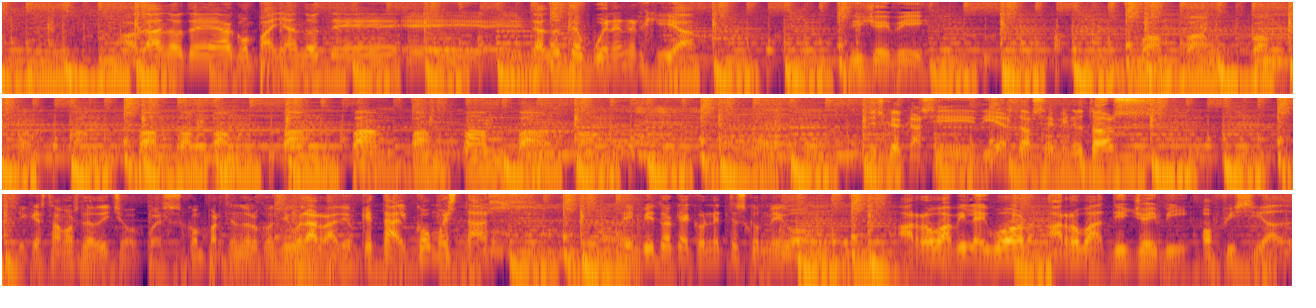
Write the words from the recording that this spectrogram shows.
hablándote, acompañándote, eh, dándote buena energía. DJB. Pam, pam, pam, pam, pam, pam, pam, pam, pam, pam, pam, pam, pam. Disco de casi 10-12 minutos que estamos, lo dicho, pues compartiéndolo contigo en la radio. ¿Qué tal? ¿Cómo estás? Te invito a que conectes conmigo. Arroba Ward, arroba DJB Oficial.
